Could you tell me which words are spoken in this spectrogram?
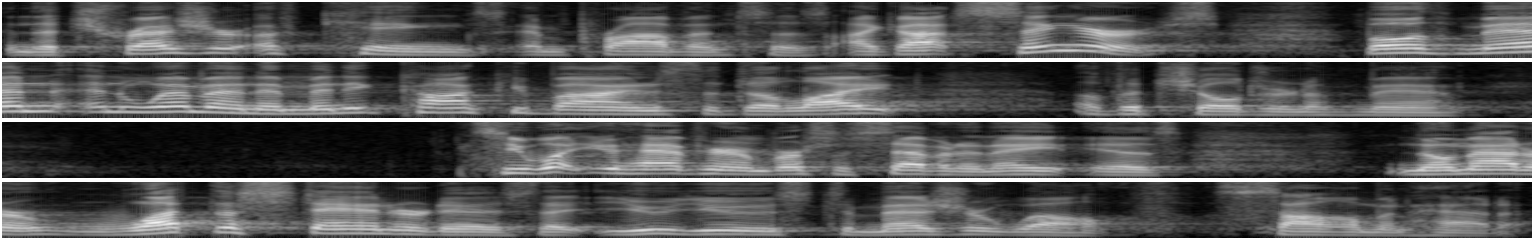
and the treasure of kings and provinces. I got singers, both men and women, and many concubines, the delight of the children of man. See, what you have here in verses 7 and 8 is no matter what the standard is that you use to measure wealth, Solomon had it.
